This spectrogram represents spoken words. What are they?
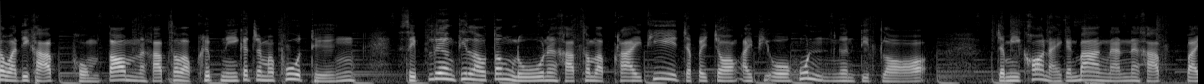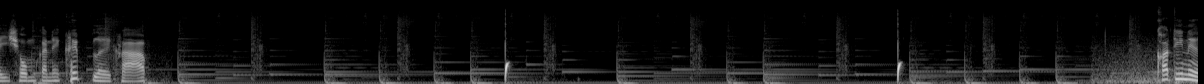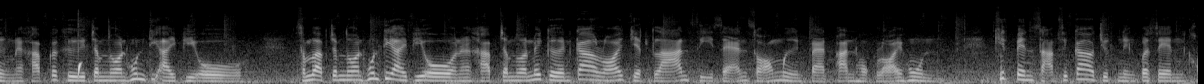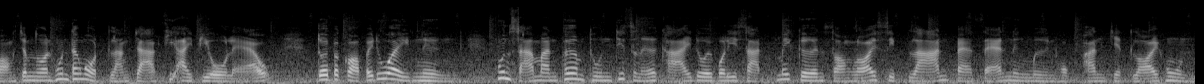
สวัสดีครับ ผมต้อมนะครับสำหรับคลิปนี้ก็จะมาพูดถึง 10 เรื่องที่เราต้องรู้นะครับสำหรับใครที่จะไปจอง IPO หุ้นเงินติดล้อ จะมีข้อไหนกันบ้างนั้นนะครับ ไปชมกันในคลิปเลยครับ ข้อที่1นะครับก็คือจำนวนหุ้นที่ IPO สำหรับจำนวนหุ้นที่ IPO นะครับจำนวนไม่เกิน 907ล้าน428,600 หุ้น คิดเป็น 39.1%ของจำนวนหุ้นทั้งหมดหลังจากที่ IPO แล้ว โดยประกอบไปด้วย 1. หุ้นสามัญเพิ่มทุนที่เสนอขายโดยบริษัทไม่เกิน 210ล้าน816,700 หุ้น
